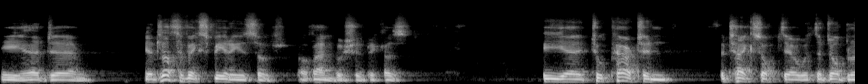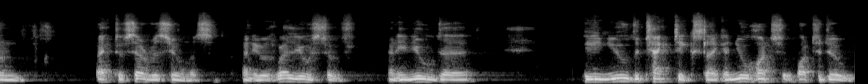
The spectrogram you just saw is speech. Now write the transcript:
he had um, he had lots of experience of, of ambushes because he uh, took part in attacks up there with the Dublin active service units, and he was well used to, and he knew the he knew the tactics, like I knew what what to do.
